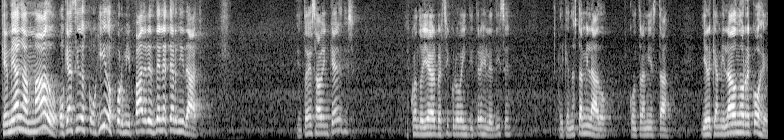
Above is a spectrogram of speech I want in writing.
que me han amado o que han sido escogidos por mi Padre desde la eternidad. Y entonces, ¿saben qué les dice? Es cuando llega el versículo 23 y les dice, el que no está a mi lado, contra mí está. Y el que a mi lado no recoge,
